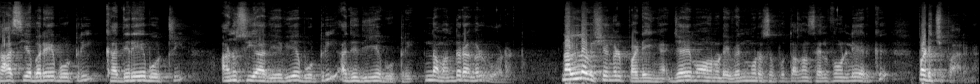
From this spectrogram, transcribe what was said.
காசியபரே போற்றி கதிரே போற்றி அனுசுயா தேவியே போற்றி அதிதியே போற்றி. இந்த மந்திரங்கள் ஓடட்டும். நல்ல விஷயங்கள் படிங்க. ஜெயமோகனுடைய வெண்முரசு புத்தகம் செல்ஃபோன்லேயே இருக்குது படித்து பாருங்கள்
